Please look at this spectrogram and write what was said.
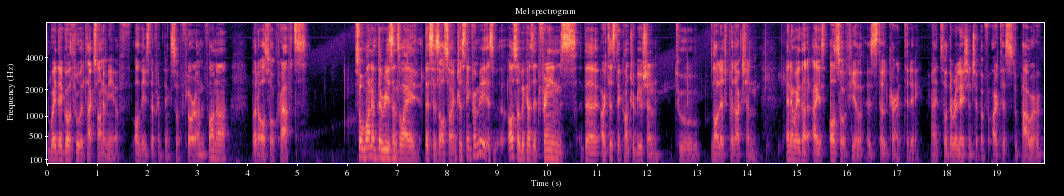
where they go through a taxonomy of all these different things, so flora and fauna, but also crafts. So one of the reasons why this is also interesting for me is also because it frames the artistic contribution to knowledge production in a way that I also feel is still current today, right? So the relationship of artists to power,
